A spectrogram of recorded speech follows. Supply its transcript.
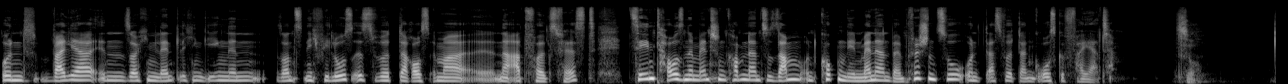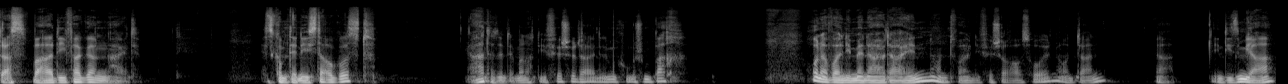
Und weil ja in solchen ländlichen Gegenden sonst nicht viel los ist, wird daraus immer äh, eine Art Volksfest. Zehntausende Menschen kommen dann zusammen und gucken den Männern beim Fischen zu und das wird dann groß gefeiert. So, das war die Vergangenheit. Jetzt kommt der nächste August. Ja, da sind immer noch die Fische da in diesem komischen Bach. Und dann wollen die Männer dahin und wollen die Fische rausholen. Und dann, ja, in diesem Jahr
